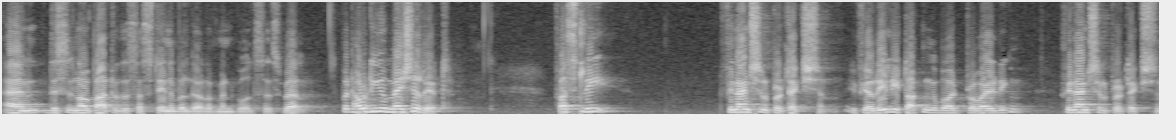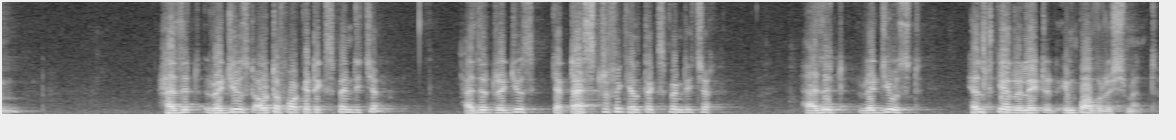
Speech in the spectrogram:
And this is now part of the Sustainable Development Goals as well. But how do you measure it? Firstly, financial protection. If you're really talking about providing financial protection, has it reduced out of pocket expenditure? Has it reduced catastrophic health expenditure? Has it reduced healthcare related impoverishment?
